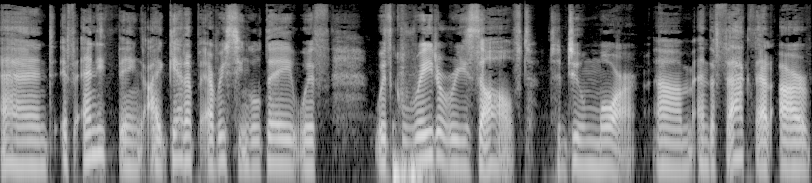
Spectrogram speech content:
And if anything, I get up every single day with with greater resolve to do more. Um, and the fact that our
